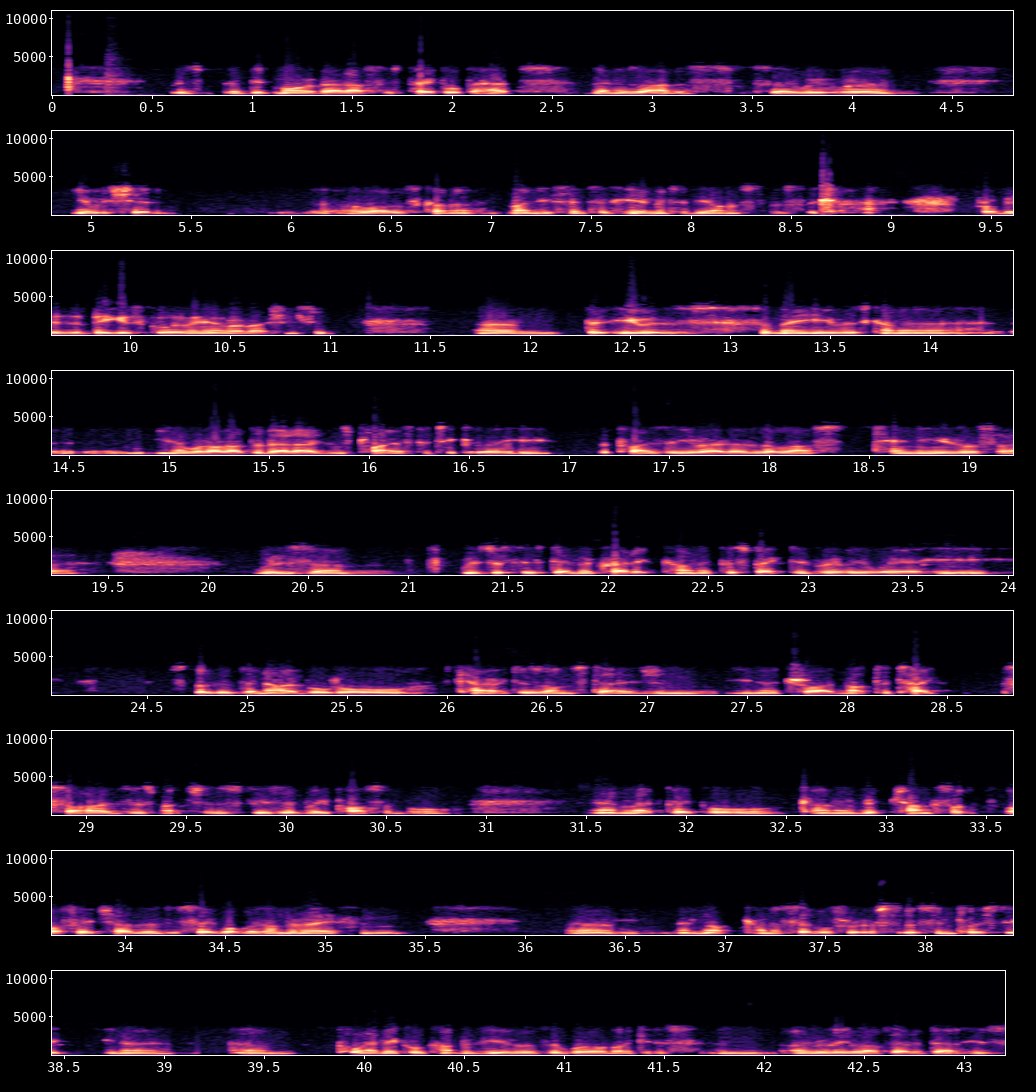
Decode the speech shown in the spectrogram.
was a bit more about us as people, perhaps, than as artists. So we were, you know, we shared a lot of kind of mainly sense of humour. To be honest, was the, probably the biggest glue in our relationship. Um, but he was, for me, he was kind of, you know, what I loved about Aidan's plays, particularly the plays that he wrote over the last 10 years or so, was um, was just this democratic kind of perspective, really, where he sort of ennobled all characters on stage and, you know, tried not to take sides as much as visibly possible and let people kind of rip chunks off, each other to see what was underneath and um, and not kind of settle for a sort of simplistic, you know, um, polemical kind of view of the world, I guess. And I really love that about his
